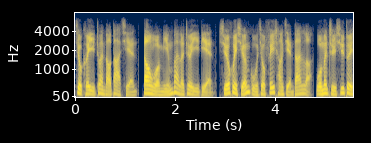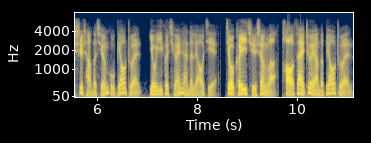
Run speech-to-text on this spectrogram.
就可以赚到大钱。当我明白了这一点，学会选股就非常简单了。我们只需对市场的选股标准有一个全然的了解，就可以取胜了。好在这样的标准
